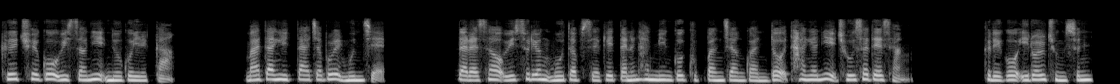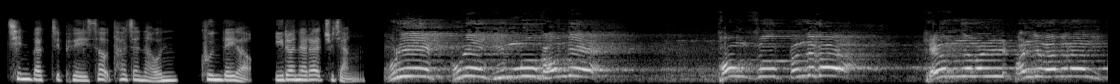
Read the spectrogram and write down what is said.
그 최고 윗선이 누구일까? 마땅히 따져볼 문제. 따라서 위수령 못 없애겠다는 한민구 국방장관도 당연히 조사 대상. 그리고 1월 중순 친박 집회에서 터져나온 군대여 일어나라 주장. 우리 군의 임무 가운데 통수 건조가 계엄령을 발령하면은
